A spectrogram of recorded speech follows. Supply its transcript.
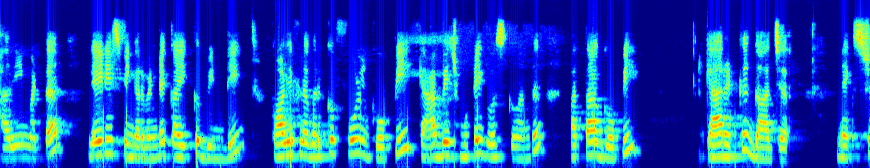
ஹரி மட்டர் லேடிஸ் ஃபிங்கர் வெண்டைக்காய்க்கு பிண்டி காலிஃப்ளவருக்கு ஃபுல் கோபி கேபேஜ் முட்டைகோஸ்க்கு வந்து பத்தா கோபி கேரட்க்கு காஜர். நெக்ஸ்ட்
